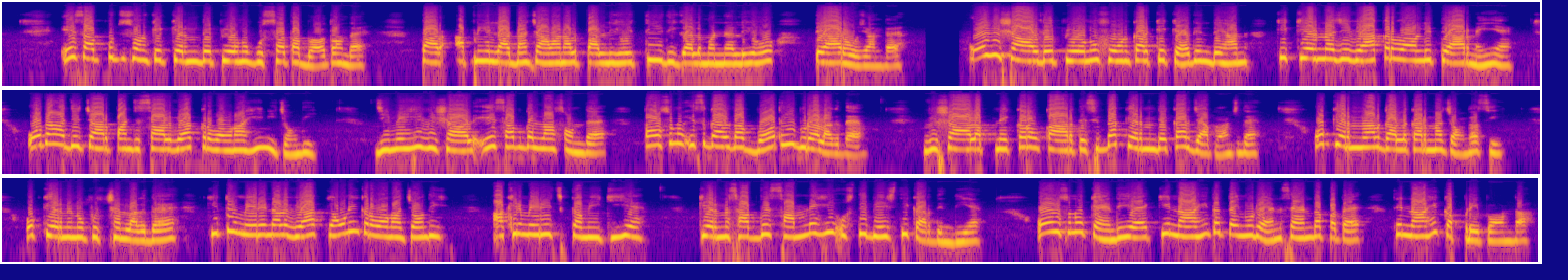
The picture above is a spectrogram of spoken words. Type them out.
ਇਹ ਸਭ ਕੁਝ ਸੁਣ ਕੇ ਕਿਰਨ ਦੇ ਪਿਓ ਨੂੰ ਗੁੱਸਾ ਤਾਂ ਬਹੁਤ ਆਉਂਦਾ ਹੈ, ਪਰ ਆਪਣੀਆਂ ਲਾਡਾਂ ਚਾਵਾਂ ਨਾਲ ਪਾਲੀ ਹੋਈ ਧੀ ਦੀ ਗੱਲ ਮੰਨਣ ਲਈ ਉਹ ਤਿਆਰ ਹੋ ਜਾਂਦਾ ਹੈ। ਉਹ ਵਿਸ਼ਾਲ ਦੇ ਪਿਓ ਨੂੰ ਫੋਨ ਕਰਕੇ ਕਹਿ ਦਿੰਦੇ ਹਨ ਕਿ ਕਿਰਨ ਅਜੇ ਵਿਆਹ ਕਰਵਾਉਣ ਲਈ ਤਿਆਰ ਨਹੀਂ ਹੈ। ਉਹਦਾ ਅਜੇ 4-5 ਸਾਲ ਵਿਆਹ ਕਰਵਾਉਣਾ ਹੀ ਨਹੀਂ ਚਾਹੁੰਦੀ। ਜਿਵੇਂ ਹੀ ਵਿਸ਼ਾਲ ਇਹ ਸਭ ਗੱਲਾਂ ਸੁਣਦਾ ਹੈ, ਤਾਂ ਉਸ ਨੂੰ ਇਸ ਗੱਲ ਦਾ ਬਹੁਤ ਹੀ ਬੁਰਾ ਲੱਗਦਾ ਹੈ। ਵਿਸ਼ਾਲ ਆਪਣੇ ਘਰੋਂ ਕਾਰ ਤੇ ਸਿੱਧਾ ਕਿਰਨ ਦੇ ਘਰ ਜਾ ਪਹੁੰਚਦਾ ਹੈ। ਉਹ ਕਿਰਨ ਨਾਲ ਗੱਲ ਕਰਨਾ ਚਾਹੁੰਦਾ ਸੀ। ਉਹ ਕਿਰਨ ਨੂੰ ਪੁੱਛਣ ਲੱਗਦਾ ਹੈ ਕਿ ਤੂੰ ਮੇਰੇ ਨਾਲ ਵਿਆਹ ਕਿਉਂ ਨਹੀਂ ਕਰਵਾਉਣਾ ਚਾਹੁੰਦੀ? ਆਖਿਰ ਮੇਰੇ ਚ ਕਮੀ ਕੀ ਹੈ? ਕਿਰਨ ਸਭ ਦੇ ਸਾਹਮਣੇ ਹੀ ਉਸ ਦੀ ਬੇਇੱਜ਼ਤੀ ਕਰ ਦਿੰਦੀ ਹੈ। ਉਹ ਉਸ ਨੂੰ ਕਹਿੰਦੀ ਹੈ ਕਿ ਨਾ ਹੀ ਤਾਂ ਤੈਨੂੰ ਰਹਿਣ ਸਹਿਣ ਦਾ ਪਤਾ ਹੈ ਤੇ ਨਾ ਹੀ ਕੱਪੜੇ ਪਾਉਣ ਦਾ।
